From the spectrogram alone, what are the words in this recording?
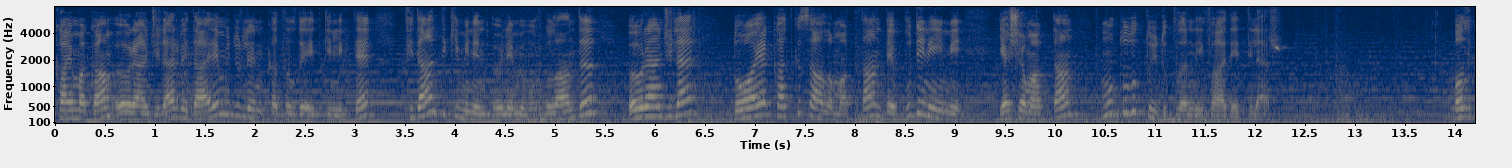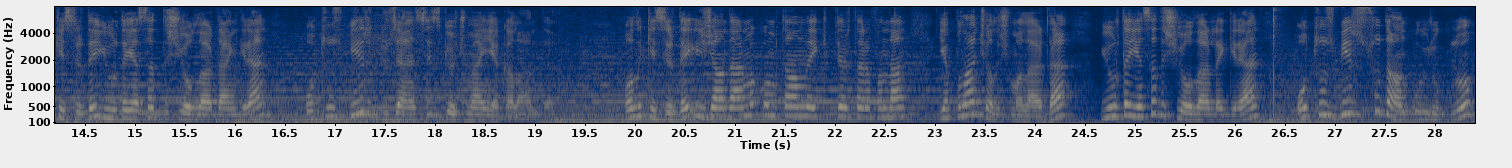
Kaymakam, öğrenciler ve daire müdürlerinin katıldığı etkinlikte fidan dikiminin önemi vurgulandı. Öğrenciler doğaya katkı sağlamaktan ve bu deneyimi yaşamaktan mutluluk duyduklarını ifade ettiler. Balıkesir'de yurda yasa dışı yollardan giren 31 düzensiz göçmen yakalandı. Balıkesir'de İl Jandarma Komutanlığı ekipleri tarafından yapılan çalışmalarda yurda yasa dışı yollarla giren 31 Sudan uyruklu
